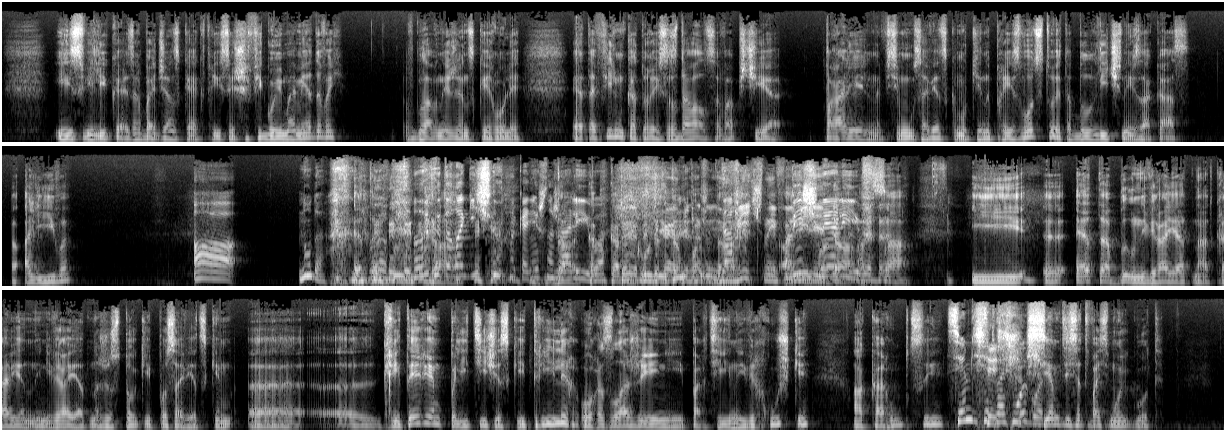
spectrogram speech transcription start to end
И с великой азербайджанской актрисой Шафигой Мамедовой в главной женской роли. Это фильм, который создавался вообще параллельно всему советскому кинопроизводству. Это был личный заказ Алиева. А, ну да. Это, это логично, конечно же, Алиева. Как, как да. Вечные фамилии. Отца. И э, это был невероятно откровенный, невероятно жестокий по советским э, э, критериям политический триллер о разложении партийной верхушки, о коррупции. 78 год. 78 год.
